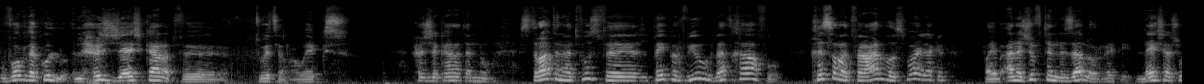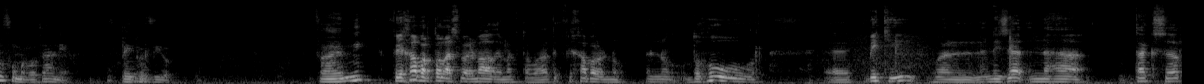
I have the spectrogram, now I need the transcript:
وفوق ده كله الحجة إيش كانت في تويتر أو إكس الحجه كانت إنه ستراتن هتفوز في ال pay-per-view لا تخافوا. خسرت في العرض الاسبوعي لكن طيب أنا شفت النزال already ليش أشوفه مرة ثانية في pay-per-view فاهمني؟ في خبر طلع الأسبوع الماضي مقطع هذاك في خبر انه إنه ظهور آه، بيكي والنزال إنها تكسر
